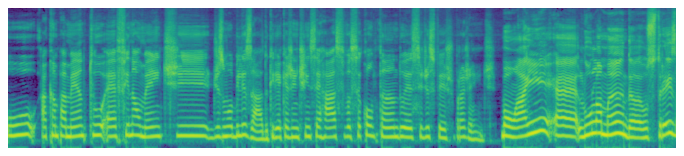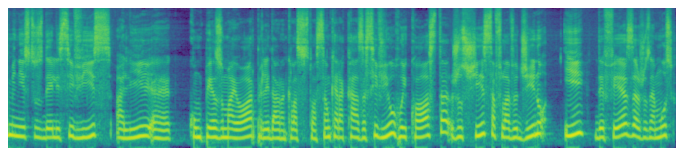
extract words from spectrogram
o acampamento é finalmente desmobilizado. Queria que a gente encerrasse você contando esse desfecho pra gente. Bom, aí é, Lula manda os três ministros dele civis ali. É, com peso maior para lidar naquela situação, que era a Casa Civil, Rui Costa, Justiça, Flávio Dino e Defesa, José Múcio,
